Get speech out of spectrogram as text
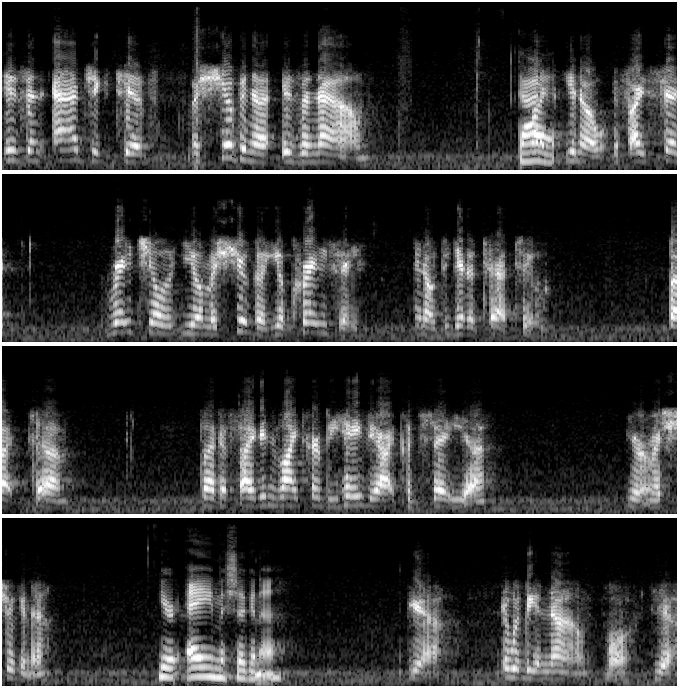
is an adjective. Meshugana is a noun. Got like, it. you know, if I said, Rachel, you're Meshuga, you're crazy, you know, to get a tattoo. But um, but if I didn't like her behavior, I could say, uh, you're a Meshugana. You're a Mashugana. Yeah. It would be a noun more. Yeah.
